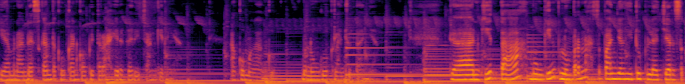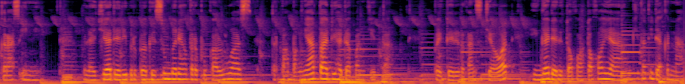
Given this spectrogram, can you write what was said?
Dia menandaskan tegukan kopi terakhir dari cangkirnya. Aku mengangguk, menunggu kelanjutannya. Dan kita mungkin belum pernah sepanjang hidup belajar sekeras ini. Belajar dari berbagai sumber yang terbuka luas, terpampang nyata di hadapan kita. Baik dari rekan sejawat hingga dari tokoh-tokoh yang kita tidak kenal.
